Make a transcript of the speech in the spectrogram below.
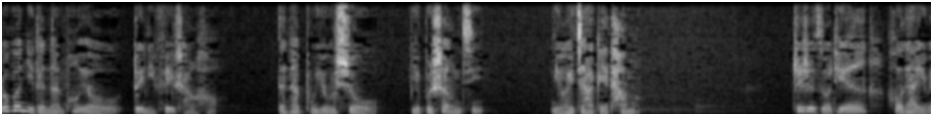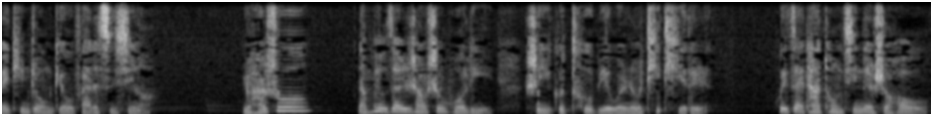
如果你的男朋友对你非常好，但他不优秀也不上进，你会嫁给他吗？这是昨天后台一位听众给我发的私信啊。女孩说，男朋友在日常生活里是一个特别温柔体贴的人，会在她痛经的时候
